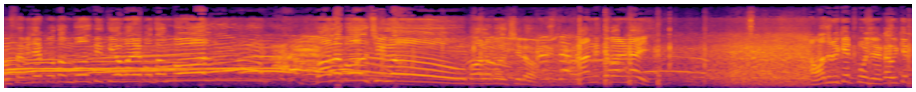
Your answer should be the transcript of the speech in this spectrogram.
মুস্তাফিজের প্রথম বল তৃতীয়বারের প্রথম বল ভালো বল ছিল ভালো বল ছিল রান নিতে পারে নাই। আমাদের উইকেট প্রয়োজন একটা উইকেট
